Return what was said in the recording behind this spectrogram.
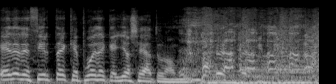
he de decirte que puede que yo sea tu nombre.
